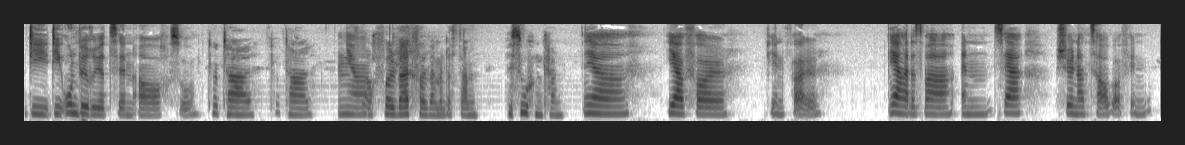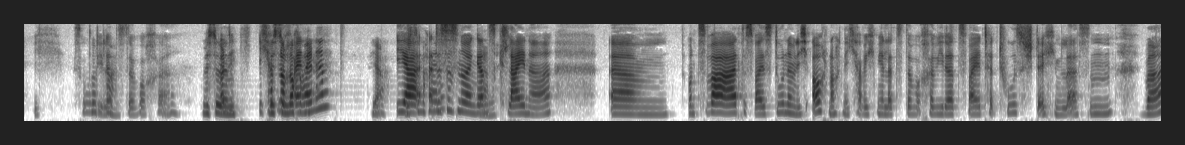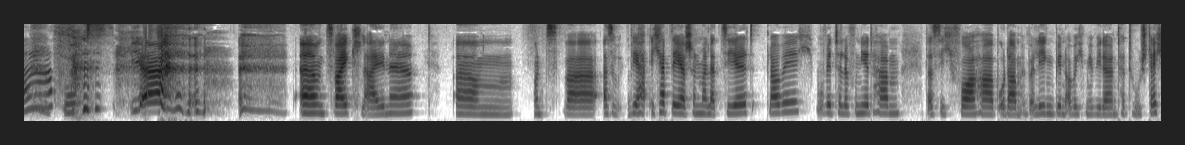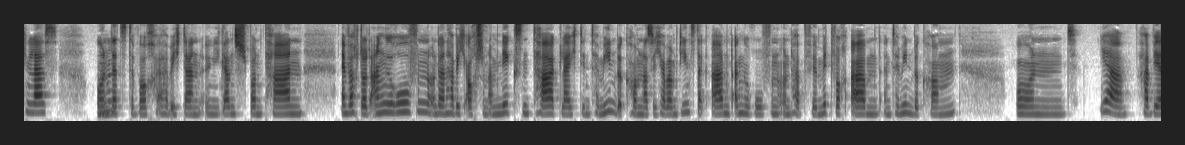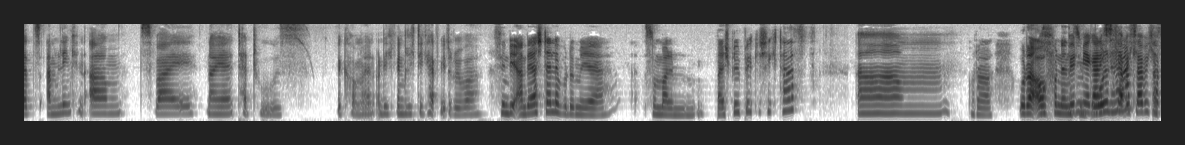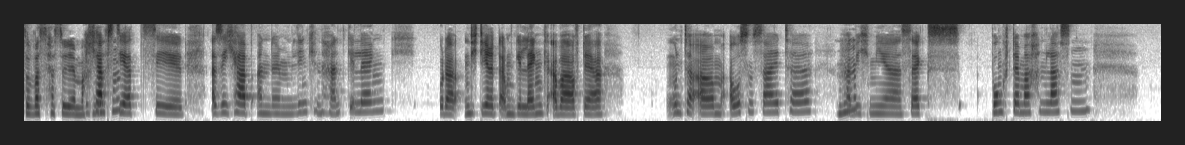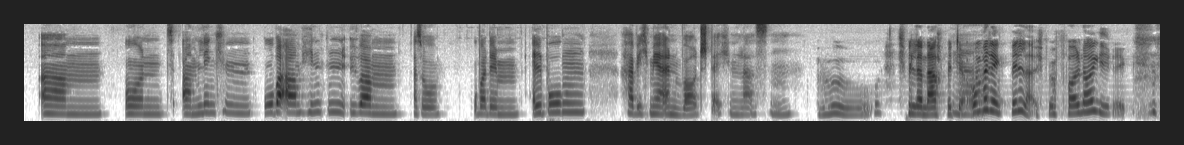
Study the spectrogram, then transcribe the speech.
die, die unberührt sind auch so. Total, total. Ja. Ist auch voll wertvoll, wenn man das dann besuchen kann. Ja, ja, voll. Auf jeden Fall. Ja, das war ein sehr schöner Zauber, finde ich. So total. die letzte Woche. Willst du, denn, ich, ich willst du noch einen? einen? Ja. Ja, das ist nur ein ganz kleiner. Ähm, und zwar, das weißt du nämlich auch noch nicht, habe ich mir letzte Woche wieder zwei Tattoos stechen lassen. Was? Ups. ja. ähm, zwei kleine. Ähm, und zwar, also wir, ich habe dir ja schon mal erzählt, glaube ich, wo wir telefoniert haben, dass ich vorhabe oder am Überlegen bin, ob ich mir wieder ein Tattoo stechen lasse. Und mhm. letzte Woche habe ich dann irgendwie ganz spontan einfach dort angerufen und dann habe ich auch schon am nächsten Tag gleich den Termin bekommen. Also ich habe am Dienstagabend angerufen und habe für Mittwochabend einen Termin bekommen. Und ja, habe jetzt am linken Arm zwei neue Tattoos bekommen und ich bin richtig happy drüber. Sind die an der Stelle, wo du mir so mal ein Beispielbild geschickt hast? Ähm, oder, oder auch von den bin Symbolen mir gar nicht sicher, aber ich glaube, ich habe. Also, was hast du dir machen Ich habe es dir erzählt. Also, ich habe an dem linken Handgelenk, oder nicht direkt am Gelenk, aber auf der Unterarm-Außenseite mhm. habe ich mir sechs Punkte machen lassen. Ähm, und am linken Oberarm hinten überm, also über dem Ellbogen, habe ich mir ein Wort stechen lassen. Uh, ich will danach bitte ja. unbedingt Bilder. Ich bin voll neugierig.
